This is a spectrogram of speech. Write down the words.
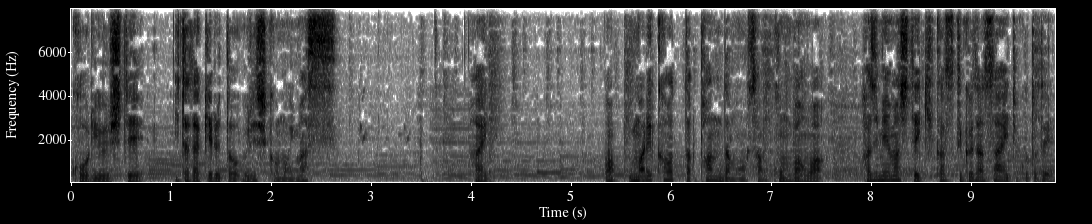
交流していただけると嬉しく思います。はい。あ、生まれ変わったパンダモンさん、こんばんは。はじめまして聞かせてくださいということで、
